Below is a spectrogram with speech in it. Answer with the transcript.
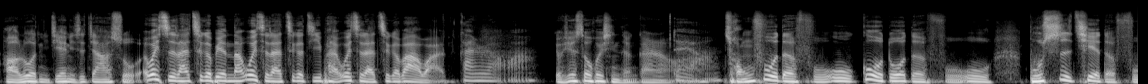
好，如果你今天你是家属，为此来吃个便当，为此来吃个鸡排，为此来吃个霸王，干扰啊，有些时候会形成干扰啊。对啊，重复的服务、过多的服务、不适切的服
